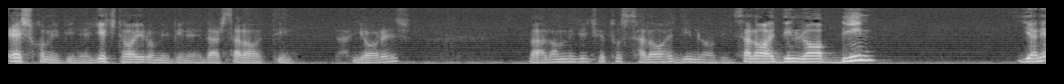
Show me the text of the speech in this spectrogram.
عشق رو می‌بینه یکتایی رو می‌بینه در صلاح الدین در یارش. و الان میگه که تو صلاح دین را بین. صلاح دین را بین یعنی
